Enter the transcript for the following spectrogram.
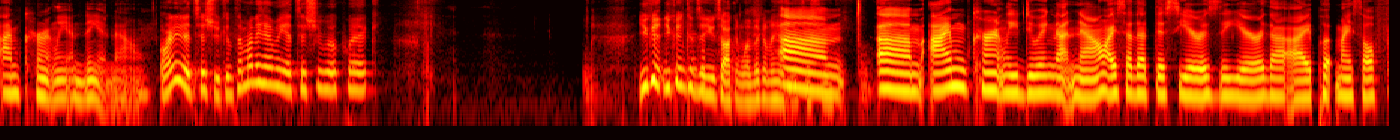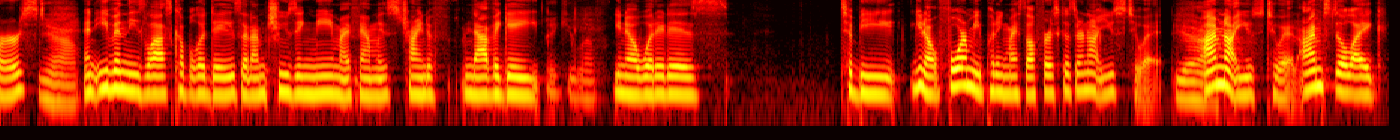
I'm currently ending it now. Oh, I need a tissue. Can somebody hand me a tissue real quick? You can you can continue talking while they're gonna hand a tissue. Um, um, I'm currently doing that now. I said that this year is the year that I put myself first. Yeah. And even these last couple of days that I'm choosing me, my family's trying to f- navigate, Thank you, love. you know, what it is to be, you know, for me putting myself first because they're not used to it. Yeah. I'm not used to it. I'm still like,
